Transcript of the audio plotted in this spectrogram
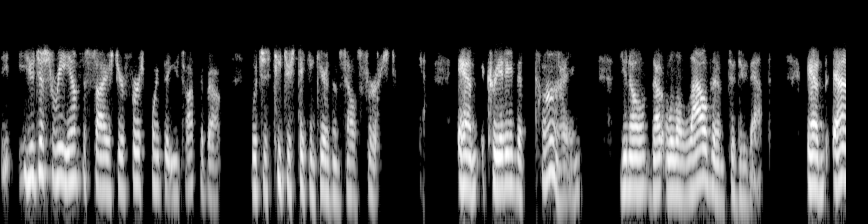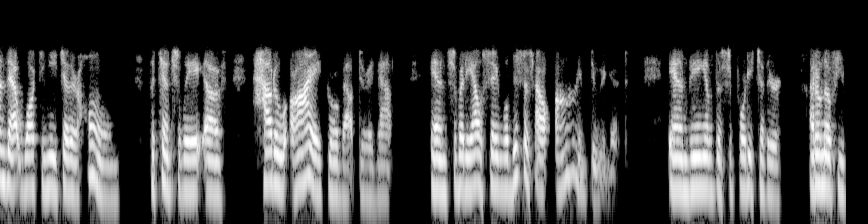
you just re-emphasized your first point that you talked about, which is teachers taking care of themselves first. Yeah. And creating the time, you know, that will allow them to do that. And and that walking each other home potentially of how do I go about doing that? And somebody else saying, well, this is how I'm doing it. And being able to support each other I don't know if you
